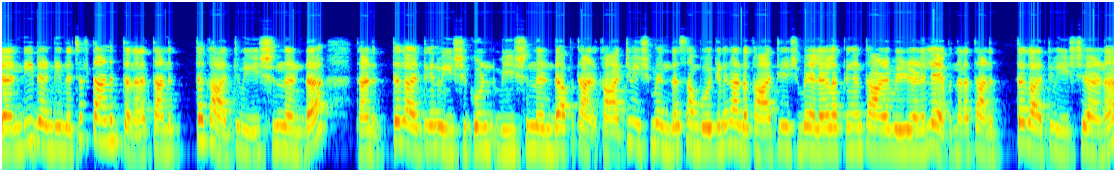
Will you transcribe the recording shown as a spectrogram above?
ഡണ്ടി ഡണ്ടി എന്ന് വെച്ചാൽ തണുത്ത. നല്ല തണുത്ത കാറ്റ് വീശുന്നുണ്ട്. തണുത്ത കാറ്റ് ഇങ്ങനെ വീശിക്കൊണ്ട് വീശുന്നുണ്ട്. അപ്പൊ കാറ്റ് വീശുമ്പോൾ എന്താ സംഭവിക്കുന്നത് കണ്ടോ? കാറ്റ് വീശുമ്പോൾ ഇലകളൊക്കെ ഇങ്ങനെ താഴെ വീഴുകയാണ് അല്ലേ അപ്പൊ നല്ല തണുത്ത കാറ്റ് വീശുകയാണ്.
